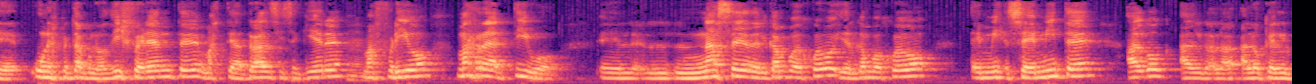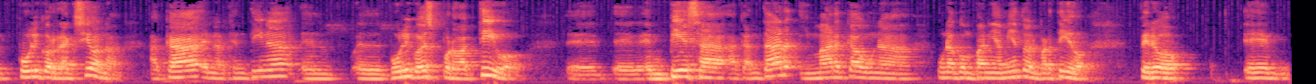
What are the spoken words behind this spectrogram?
eh, un espectáculo diferente, más teatral si se quiere, más frío, más reactivo. El, el, nace del campo de juego y del campo de juego emi se emite algo a, a lo que el público reacciona acá en Argentina el, el público es proactivo, eh, eh, empieza a cantar y marca una, un acompañamiento del partido. Pero eh,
